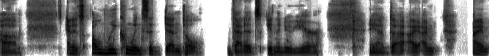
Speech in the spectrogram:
um, and it's only coincidental that it's in the new year, and uh, I, I'm. I'm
